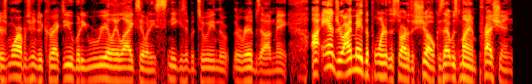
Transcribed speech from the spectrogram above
there's more opportunity to correct you, but he really likes it when he sneaks it between the, the ribs on me. Uh, Andrew, I made the point at the start of the show because that was my impression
